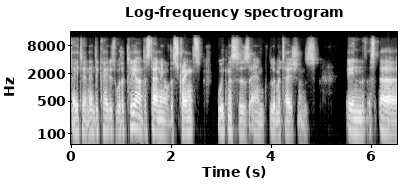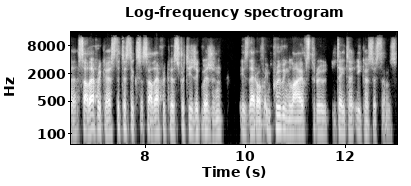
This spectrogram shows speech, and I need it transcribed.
data and indicators with a clear understanding of the strengths, weaknesses, and limitations. In uh, South Africa, Statistics South Africa's strategic vision is that of improving lives through data ecosystems.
